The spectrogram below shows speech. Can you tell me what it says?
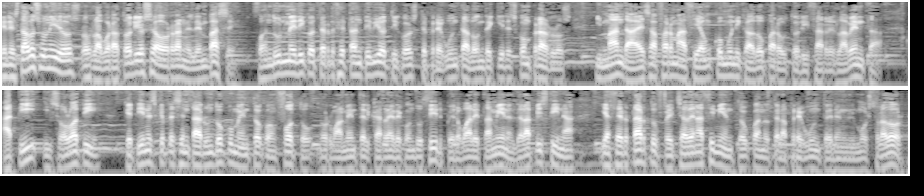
En Estados Unidos, los laboratorios se ahorran el envase. Cuando un médico te receta antibióticos, te pregunta dónde quieres comprarlos y manda a esa farmacia un comunicado para autorizarles la venta. A ti y solo a ti, que tienes que presentar un documento con foto, normalmente el carnet de conducir, pero vale también el de la piscina, y acertar tu fecha de nacimiento cuando te la pregunten en el mostrador.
